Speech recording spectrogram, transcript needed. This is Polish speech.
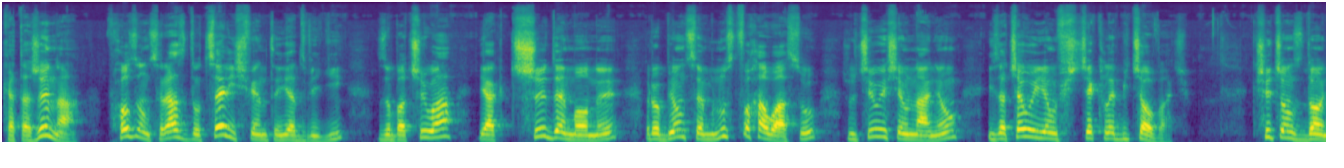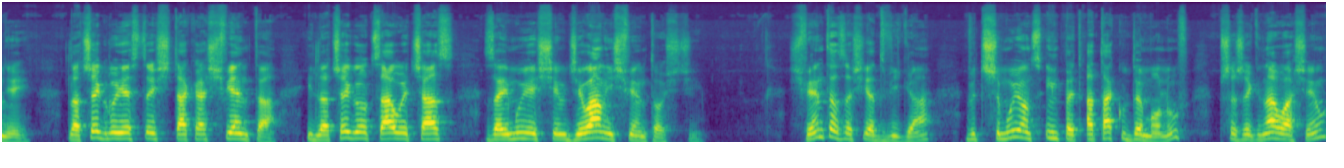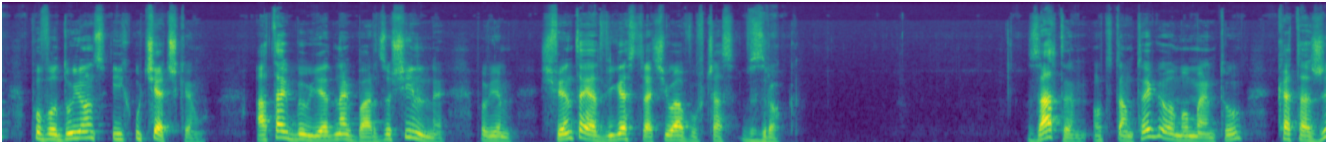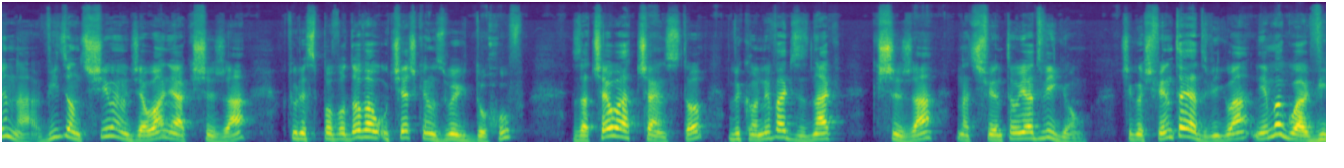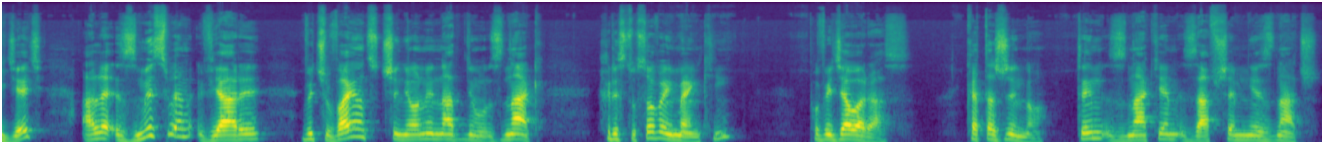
Katarzyna, wchodząc raz do celi świętej Jadwigi, zobaczyła, jak trzy demony, robiące mnóstwo hałasu, rzuciły się na nią i zaczęły ją wściekle biczować, krzycząc do niej: Dlaczego jesteś taka święta i dlaczego cały czas zajmujesz się dziełami świętości? Święta zaś Jadwiga, wytrzymując impet ataku demonów, przeżegnała się, powodując ich ucieczkę. Atak był jednak bardzo silny, bowiem święta Jadwiga straciła wówczas wzrok. Zatem od tamtego momentu Katarzyna, widząc siłę działania krzyża, który spowodował ucieczkę złych duchów, zaczęła często wykonywać znak krzyża nad świętą Jadwigą, czego święta Jadwiga nie mogła widzieć, ale zmysłem wiary, wyczuwając czyniony nad nią znak Chrystusowej męki, powiedziała raz: Katarzyno, tym znakiem zawsze mnie znacz.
